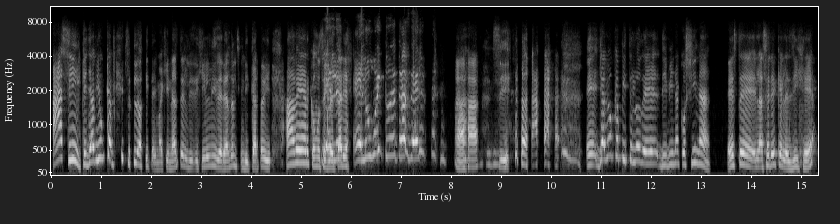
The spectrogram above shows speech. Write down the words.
ah, sí, que ya vi un capítulo y te imaginaste el Gil liderando el sindicato y, a ver, como el, secretaria. el Hugo y tú detrás de él. Ajá, sí. Eh, ya vi un capítulo de Divina Cocina. Este, la serie que les dije,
